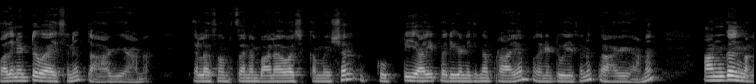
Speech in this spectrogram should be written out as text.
പതിനെട്ട് വയസ്സിന് താഴെയാണ്. കേരള സംസ്ഥാന ബാലാവകാശ കമ്മീഷൻ കുട്ടിയായി പരിഗണിക്കുന്ന പ്രായം പതിനെട്ട് വയസ്സിന് താഴെയാണ്. അംഗങ്ങൾ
